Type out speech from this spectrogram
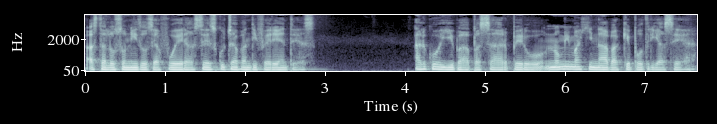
hasta los sonidos de afuera se escuchaban diferentes. Algo iba a pasar, pero no me imaginaba qué podría ser.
